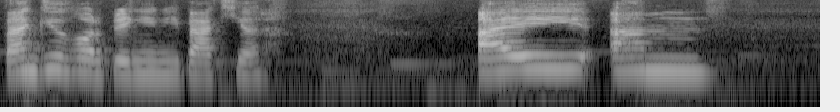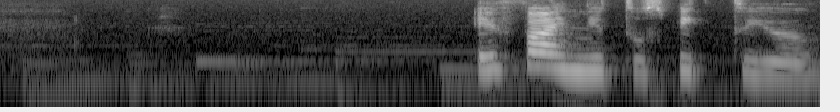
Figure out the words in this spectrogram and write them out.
"Thank you for bringing me back here. I um." If I need to speak to you,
